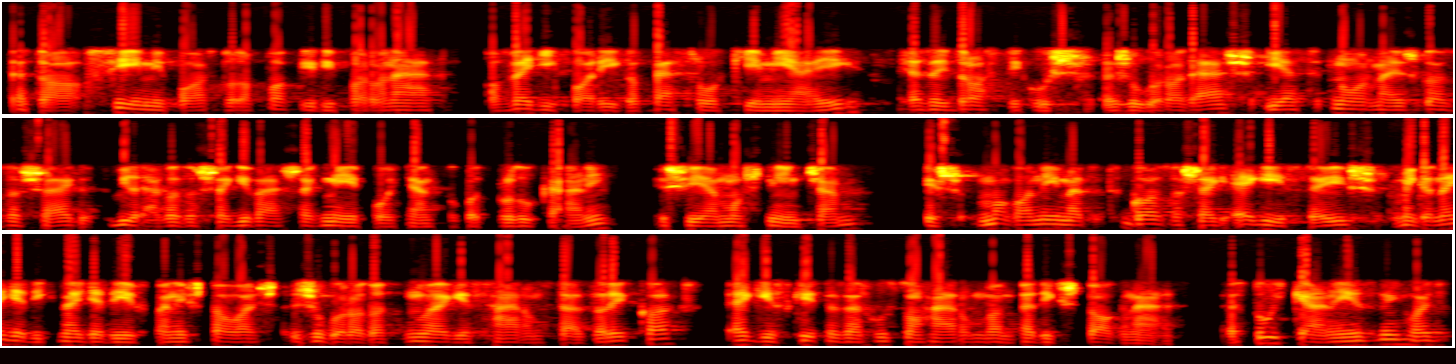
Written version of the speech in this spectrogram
tehát a fémipartól a papíriparon át a vegyiparig, a petrolkémiáig. Ez egy drasztikus zsugorodás. Ilyet normális gazdaság, világgazdasági válság mélypontján szokott produkálni, és ilyen most nincsen és maga a német gazdaság egésze is, még a negyedik negyed évben is tavaly zsugorodott 0,3%-kal, egész 2023-ban pedig stagnált. Ezt úgy kell nézni, hogy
